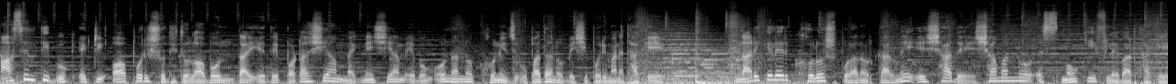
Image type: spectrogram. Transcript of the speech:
আসেন্তি বুক একটি অপরিশোধিত লবণ, তাই এতে পটাশিয়াম, ম্যাগনেশিয়াম এবং অন্যান্য খনিজ উপাদানও বেশি পরিমাণে থাকে। নারিকেলের খোলস পোড়ানোর কারণে এর স্বাদে সামান্য স্মোকি ফ্লেভার থাকে।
